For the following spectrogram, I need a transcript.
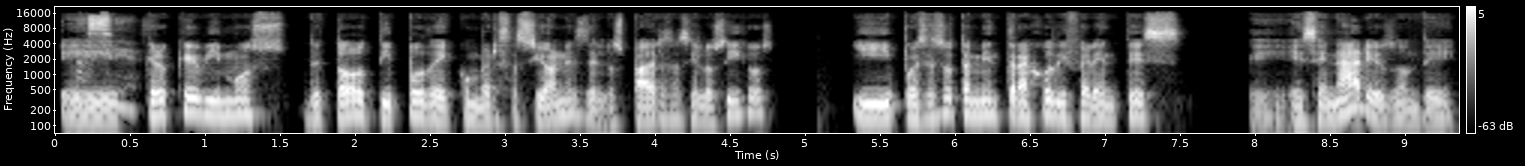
creo que vimos de todo tipo de conversaciones de los padres hacia los hijos y pues eso también trajo diferentes escenarios donde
